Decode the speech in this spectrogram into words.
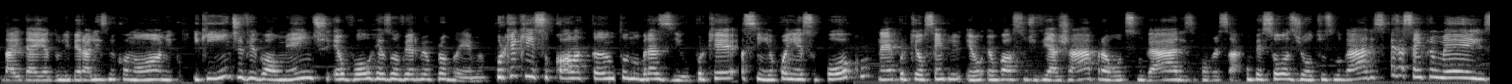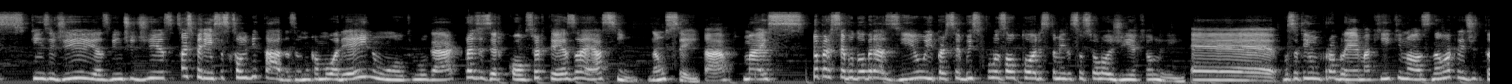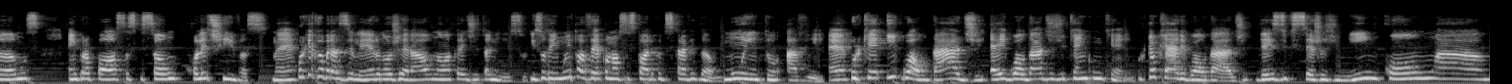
da ideia do liberalismo econômico, e que individualmente eu vou resolver meu problema. Por que, que isso cola tanto no Brasil? Porque, assim, eu conheço pouco, né? Porque eu sempre eu, eu gosto de viajar para outros lugares e conversar com pessoas de outros lugares, mas é sempre um mês, 15 dias, 20 dias. São experiências que são limitadas. Eu nunca morei num outro lugar para dizer com certeza é assim, não sei, tá? Mas eu percebo do Brasil e percebo isso pelos autores também da sociologia que eu leio. É, você tem um problema aqui que nós não acreditamos em propostas que são coletivas, né? Por que, que o brasileiro, no geral, não acredita nisso? Isso tem muito a ver com o nosso histórico de escravidão. Muito a ver. É porque igualdade é igualdade de quem com quem. Porque eu quero igualdade, desde que seja de mim com a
